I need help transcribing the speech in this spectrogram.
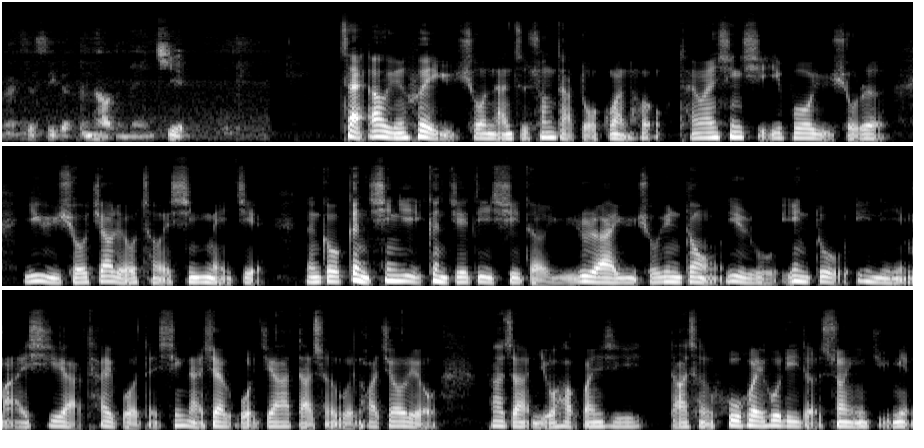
本来就是一个很好的媒介。在奥运会羽球男子双打夺冠后，台湾兴起一波羽球热，以羽球交流成为新媒介，能够更轻易、更接地气的与热爱羽球运动，例如印度、印尼、马来西亚、泰国等新南向国家达成文化交流。发展友好关系，达成互惠互利的双赢局面。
